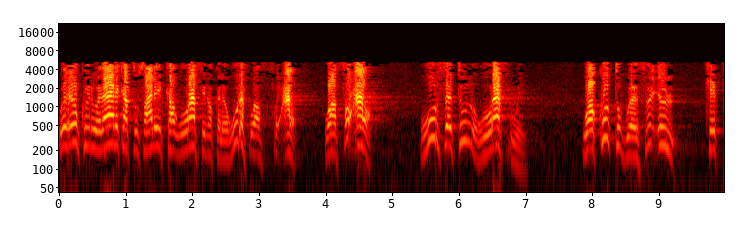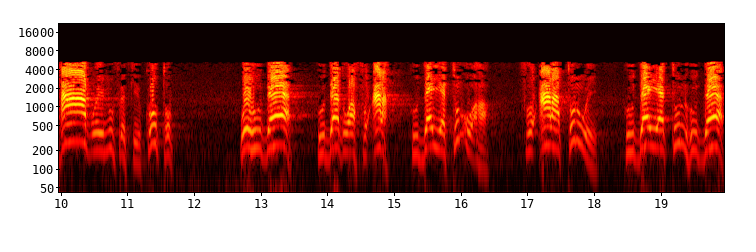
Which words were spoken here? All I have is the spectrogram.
Wuxuu ku yidhi wadaalika tusaalihii ka gurafin oo kale. Guraf waa fucal waa fucal. Gurfatun guraf wey. Wa kutub waa fucul. Kitaab wey mfradkii kutub. Wa hudaad hudaad waa fucala. Hudayatun uu ahaa. Fucalatun wey. Hudayatun hudaad.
